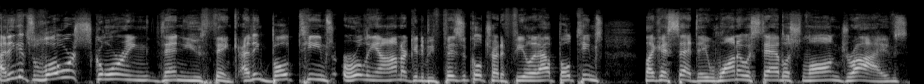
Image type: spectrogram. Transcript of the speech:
I think it's lower scoring than you think. I think both teams early on are going to be physical, try to feel it out. Both teams, like I said, they want to establish long drives,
